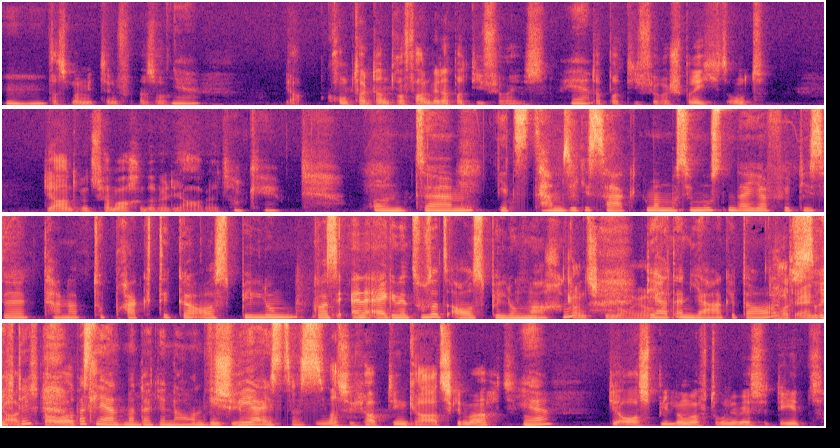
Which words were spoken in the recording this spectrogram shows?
Mhm. dass man mit den, also Ja, ja, kommt halt dann darauf an, wer der Partieführer ist. ja, Der Partieführer spricht und die anderen zwei machen dabei die Arbeit. okay. Und ähm, jetzt haben Sie gesagt, man, Sie mussten da ja für diese Thanatopraktiker-Ausbildung quasi eine eigene Zusatzausbildung machen. Mhm, Ganz genau, ja. Die hat ein Jahr gedauert. Die hat ein Jahr richtig? gedauert. Was lernt man da genau und wie die schwer ist das? Also ich habe die in Graz gemacht, Ja, die Ausbildung auf der Universität.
